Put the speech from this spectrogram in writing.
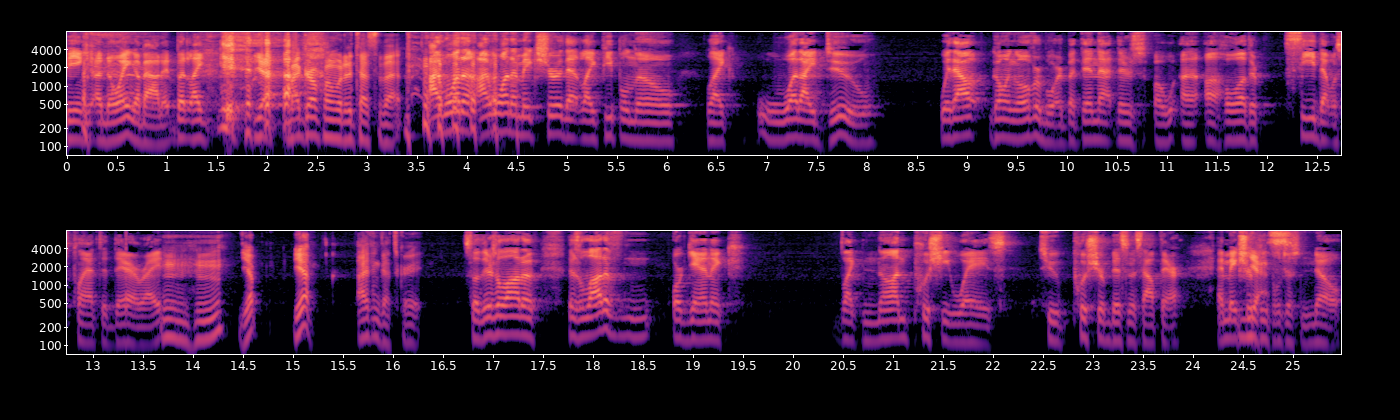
being annoying about it. But like, yeah, my girlfriend would attest to that. I want to I want to make sure that like people know like what I do without going overboard, but then that there's a, a, a whole other seed that was planted there, right? Hmm. yep, yep. I think that's great. So there's a lot of there's a lot of organic, like non-pushy ways to push your business out there and make sure Yes. people just know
